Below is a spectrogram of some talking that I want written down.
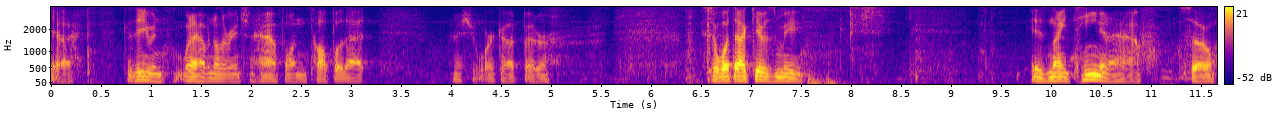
Yeah, because even when I have another inch and a half on top of that, that should work out better. So what that gives me is 19 and a half. So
